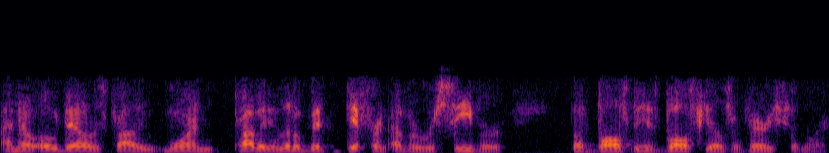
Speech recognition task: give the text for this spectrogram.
I know Odell is probably one, probably a little bit different of a receiver, but ball, his ball skills are very similar.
